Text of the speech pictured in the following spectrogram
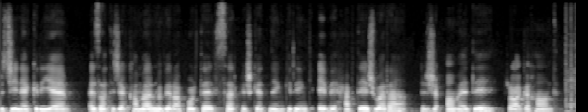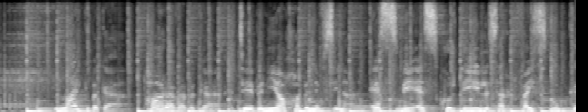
بجینه گریه از آتیجه کامل مبی راپورت سر پشکتنین گرینگ ایوی هفته جوارا را گهاند لایک بکه پارا بکه تیب نیا خواب اس بی اس کردی لسر فیسبوک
